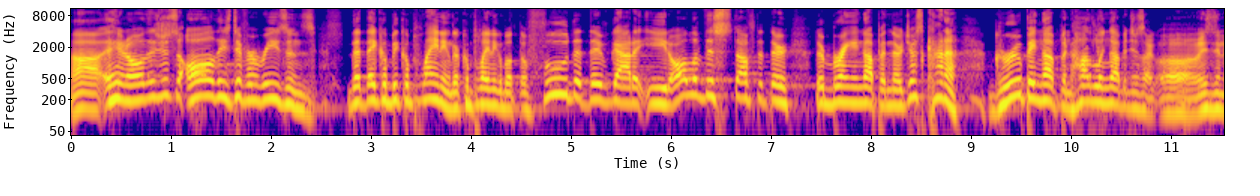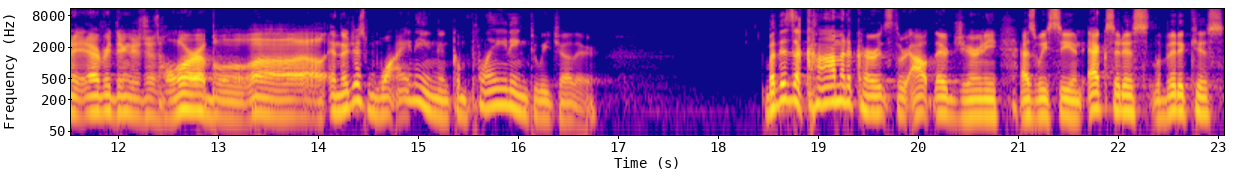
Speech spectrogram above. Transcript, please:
Uh, you know, there's just all these different reasons that they could be complaining. They're complaining about the food that they've got to eat, all of this stuff that they're they're bringing up, and they're just kind of grouping up and huddling up and just like, oh, isn't it? Everything is just horrible, uh, and they're just whining and complaining to each other. But this is a common occurrence throughout their journey, as we see in Exodus, Leviticus,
